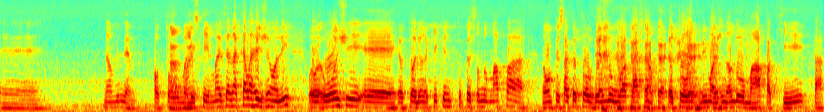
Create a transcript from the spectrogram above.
É, não me lembro. Faltou uma mas- ali que, mas é naquela região ali. Ho- Hoje é, eu estou olhando aqui que estou pensando no mapa. Não vamos pensar que eu estou vendo o Acaxi, não. Eu estou me imaginando o mapa aqui, tá?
